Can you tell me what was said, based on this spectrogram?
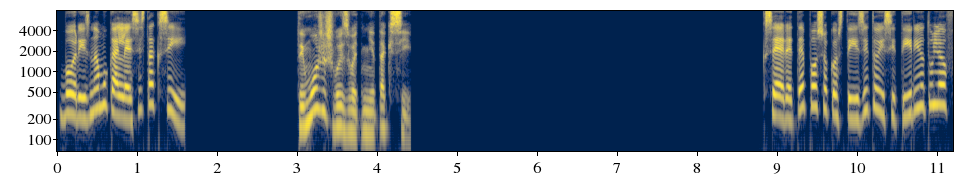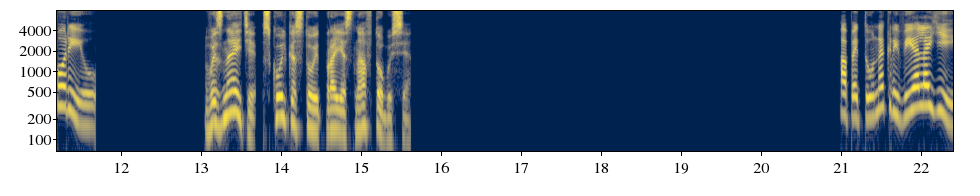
Μπορείς να μου καλέσεις ταξί. Ты можешь вызвать мне такси? Ξέρετε πόσο κοστίζει το εισιτήριο του λεωφορείου. Вы знаете, сколько стоит проезд на автобусе? Απαιτούν ακριβή αλλαγή.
